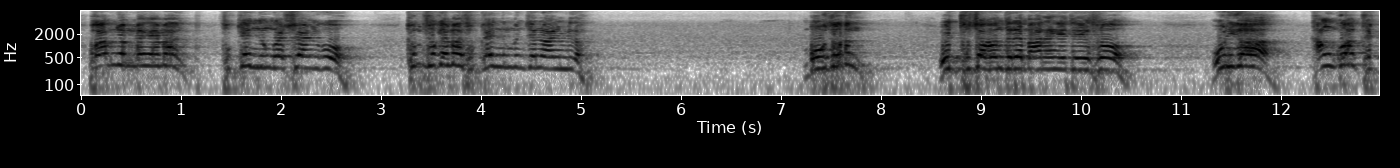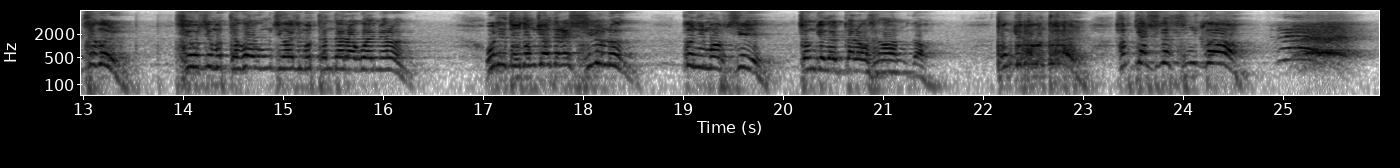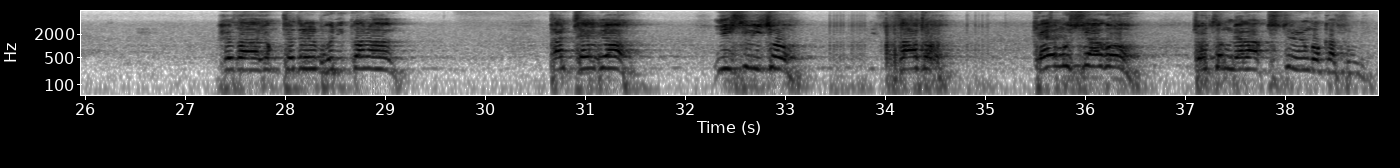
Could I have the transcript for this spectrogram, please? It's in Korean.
화학연맹에만 속해 있는 것이 아니고 금속에만 속해 있는 문제는 아닙니다. 모든 외투자본들의 만행에 대해서 우리가 강구한 대책을 세우지 못하고 응징하지 못한다라고 하면은 우리 노동자들의 시련은 끊임없이 전개될 거라고 생각합니다. 동기 여러분들 함께 하시겠습니까? 회사 형태들을 보니까는 단체협약 22조 4조 개무시하고 결성매각 추진하는 것 같습니다.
